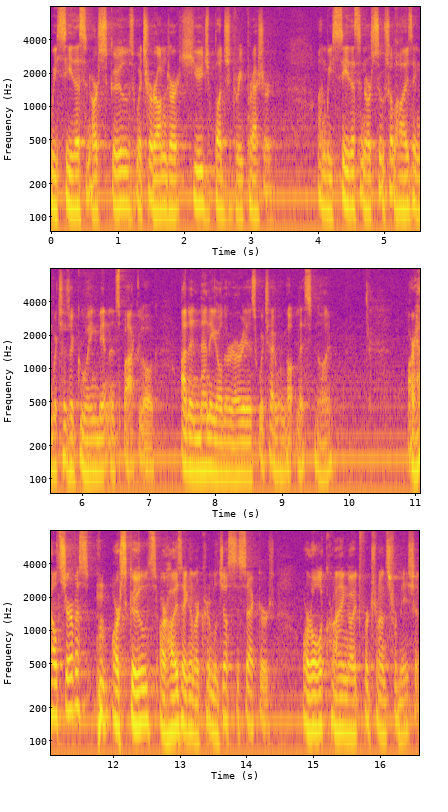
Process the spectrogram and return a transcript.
We see this in our schools, which are under huge budgetary pressure. And we see this in our social housing, which has a growing maintenance backlog, and in many other areas, which I will not list now. Our health service, our schools, our housing, and our criminal justice sectors are all crying out for transformation,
